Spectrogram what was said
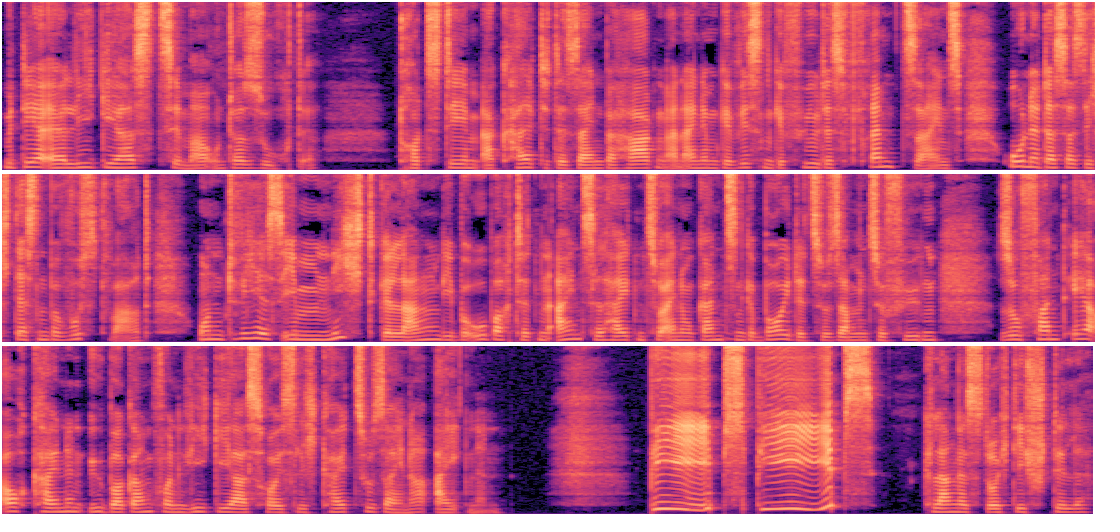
mit der er lygias zimmer untersuchte. Trotzdem erkaltete sein behagen an einem gewissen gefühl des fremdseins ohne dass er sich dessen bewusst ward und wie es ihm nicht gelang die beobachteten einzelheiten zu einem ganzen gebäude zusammenzufügen so fand er auch keinen übergang von lygias häuslichkeit zu seiner eigenen pieps pieps klang es durch die stille.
